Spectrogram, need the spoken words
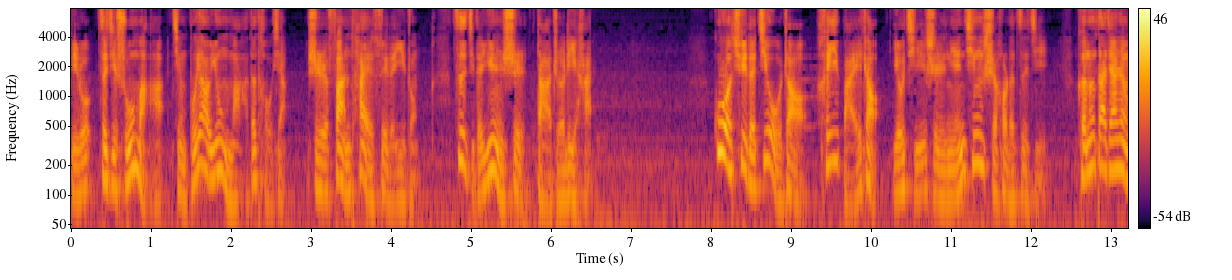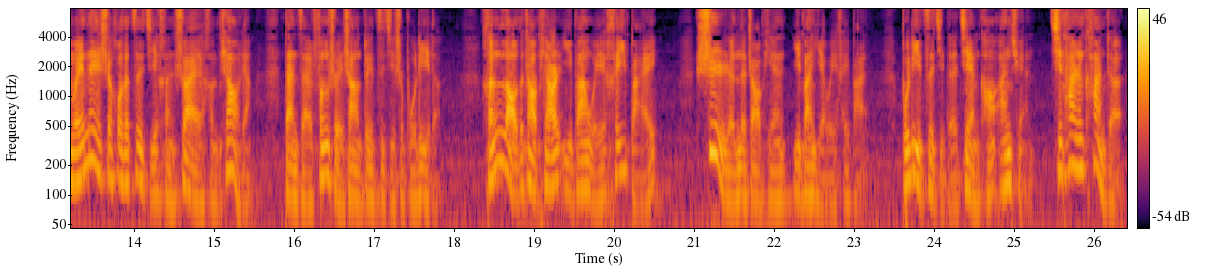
比如自己属马，请不要用马的头像，是犯太岁的一种，自己的运势打折厉害。过去的旧照、黑白照，尤其是年轻时候的自己。可能大家认为那时候的自己很帅很漂亮，但在风水上对自己是不利的。很老的照片一般为黑白，世人的照片一般也为黑白，不利自己的健康安全。其他人看着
